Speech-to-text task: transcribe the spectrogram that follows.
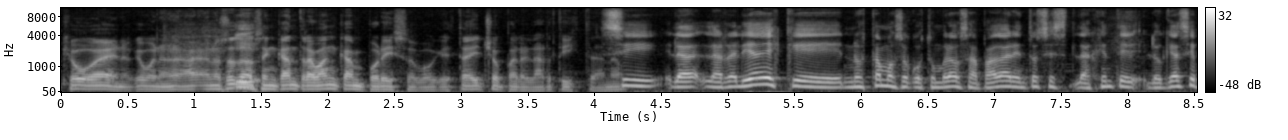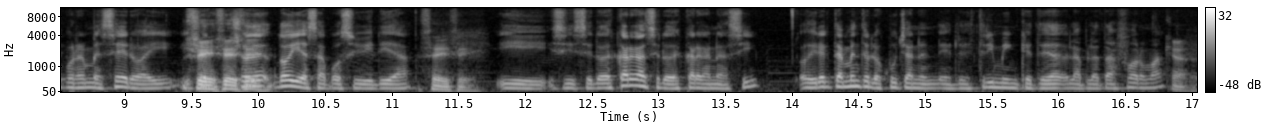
Qué bueno, qué bueno. A nosotros Y- nos encanta Bandcamp por eso, porque está hecho para el artista, ¿no? Sí, la, la realidad es que no estamos acostumbrados a pagar, entonces la gente lo que hace es ponerme cero ahí. Y Sí, yo, sí, yo sí. doy esa posibilidad. Sí, sí. Y si se lo descargan, se lo descargan así. O directamente lo escuchan en el streaming que te da la plataforma. Claro.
